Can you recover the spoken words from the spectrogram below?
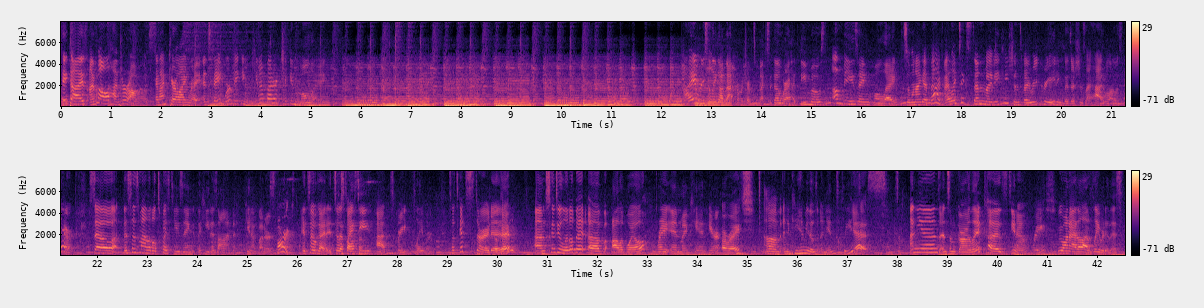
Hey guys, I'm Alejandra Ramos. And I'm Caroline Wright. And today we're making peanut butter chicken mole. Had the most amazing mole. So when I get back, I like to extend my vacations by recreating the dishes I had while I was there. So this is my little twist using the heat is on peanut butter. Smart. It's so good. It's so That's spicy, awesome. adds great flavor. So let's get started. Okay. I'm just gonna do a little bit of olive oil right in my pan here. All right. Um, and can you hand me those onions, please? Yes. Some onions and some garlic, cause you know Great. we want to add a lot of flavor to this.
